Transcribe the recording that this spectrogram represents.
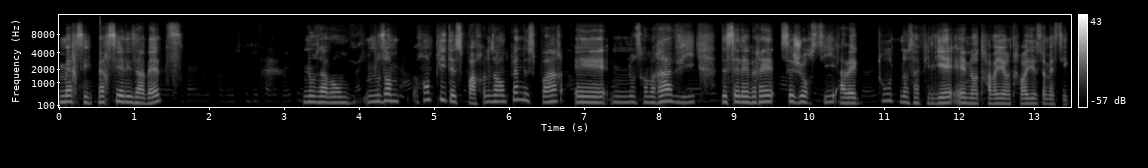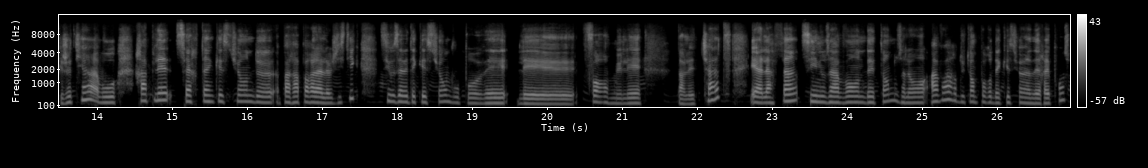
Merci, merci Elisabeth. Nous avons, nous sommes remplis d'espoir, nous avons plein d'espoir et nous sommes ravis de célébrer ce jour-ci avec tous nos affiliés et nos travailleurs et travailleuses domestiques. Je tiens à vous rappeler certaines questions de, par rapport à la logistique. Si vous avez des questions, vous pouvez les formuler dans les chats. Et à la fin, si nous avons des temps, nous allons avoir du temps pour des questions et des réponses.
